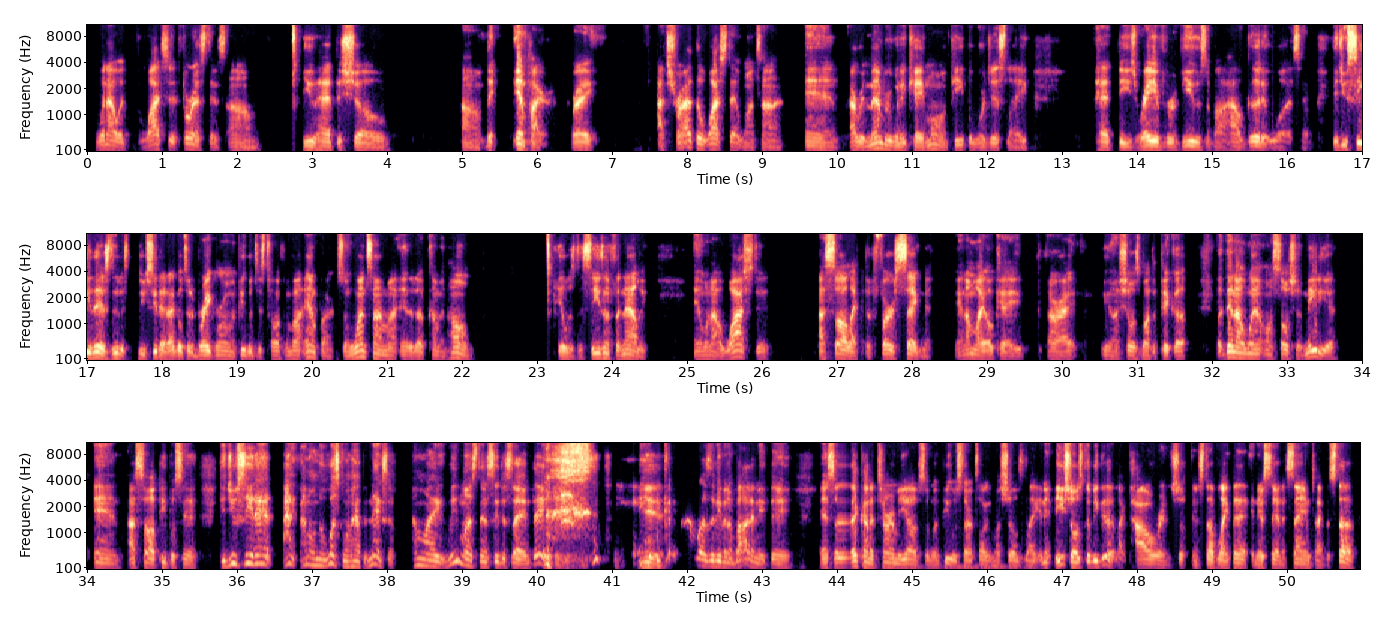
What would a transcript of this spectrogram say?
when I would watch it. For instance, um, you had the show um, the Empire, right? I tried to watch that one time, and I remember when it came on, people were just like had these rave reviews about how good it was. And did you see this? Do this? Do you see that? I go to the break room and people just talking about Empire. So one time I ended up coming home. It was the season finale, and when I watched it, I saw like the first segment, and I'm like, okay, all right, you know, show's about to pick up. But then I went on social media and I saw people saying, Did you see that? I, I don't know what's going to happen next. And I'm like, We must then see the same thing. yeah. I wasn't even about anything. And so that kind of turned me off. So when people start talking about shows like, and these shows could be good, like Power and, sh- and stuff like that, and they're saying the same type of stuff,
